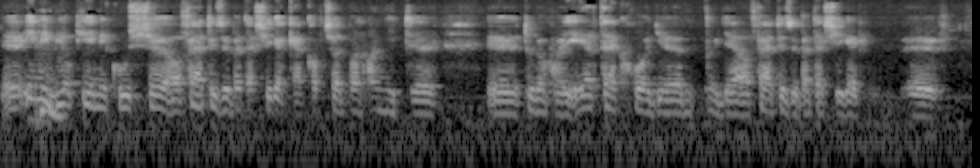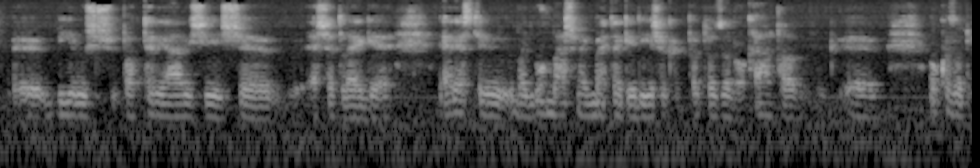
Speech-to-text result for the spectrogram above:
Én, mint biokémikus, a fertőző betegségekkel kapcsolatban annyit tudok, hogy értek, hogy ugye a fertőző betegségek vírus, bakteriális és esetleg eresztő vagy gombás megbetegedések, protozonok által okozott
